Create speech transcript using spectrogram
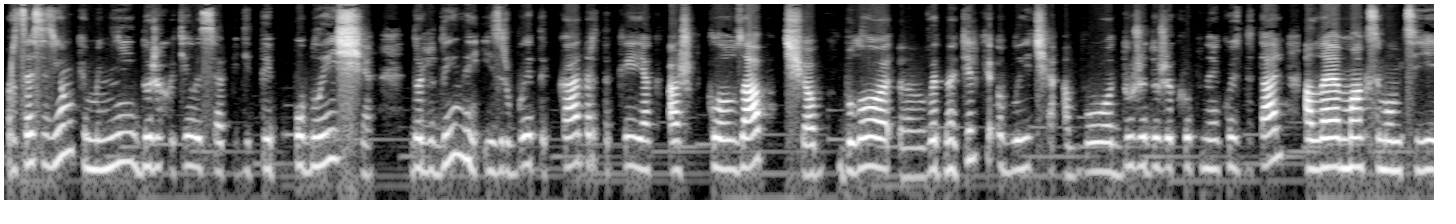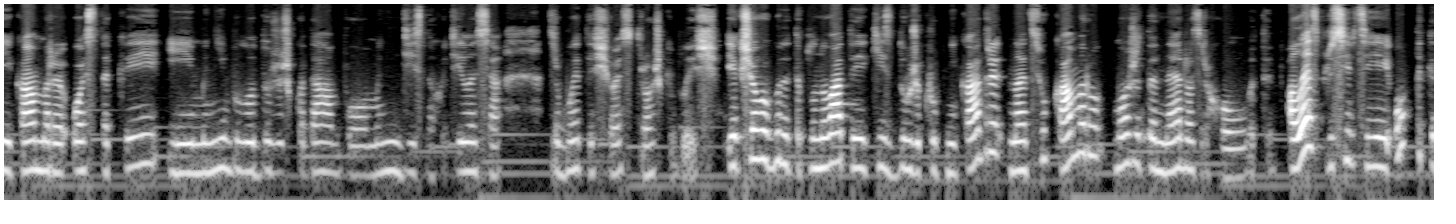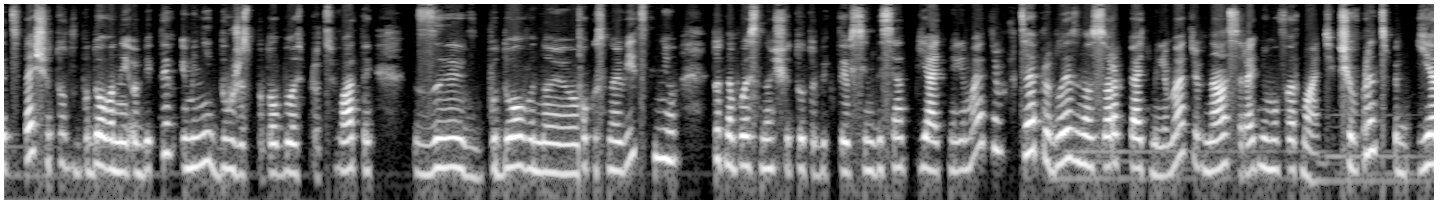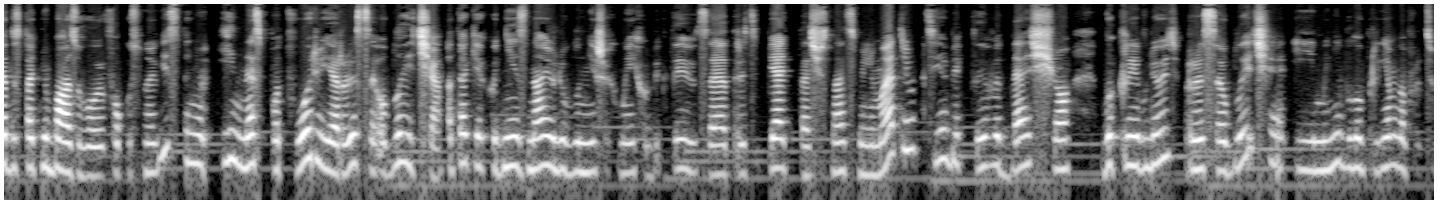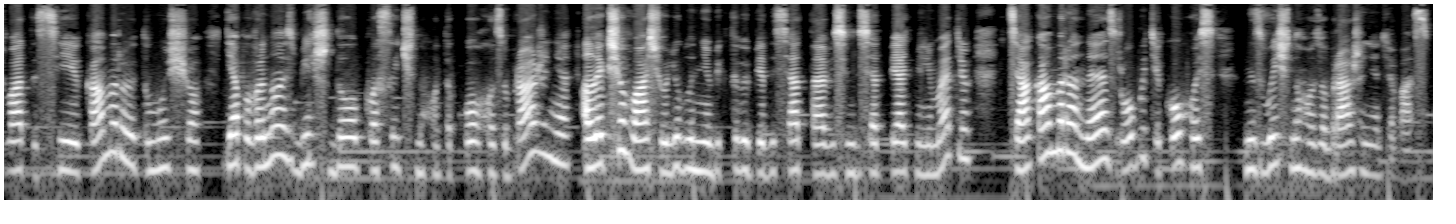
В процесі зйомки мені дуже хотілося підійти поближче до людини і зробити кадр такий, як аж клоузап, щоб було е, видно тільки обличчя або дуже-дуже крупну якусь деталь, але максимум цієї камери ось такий, і мені було дуже шкода, бо мені дійсно хотілося зробити щось трошки ближче. Якщо ви будете планувати якісь дуже крупні кадри, на цю камеру можете не розраховувати. Але з плюсів цієї оптики це те, що тут вбудований об'єктив, і мені дуже сподобалось працювати з вбудованою фокусною відстанню. Тут написано, що тут об'єктив 75 мм, це приблизно 45 мм на середньому форматі, що в принципі є достатньо базовою фокусною відстанню і не спотворює риси обличчя. А так як одні з найулюбленіших моїх об'єктивів це 35 та 16 мм, ці об'єктиви дещо викривлюють риси обличчя, і мені було приємно працювати з цією камерою, тому що я повернулася більш до класичного такого зображення. Але якщо ваші улюблені об'єктиви 50 та 85 мм, ця камера не зробить якогось незвичного зображення для вас.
